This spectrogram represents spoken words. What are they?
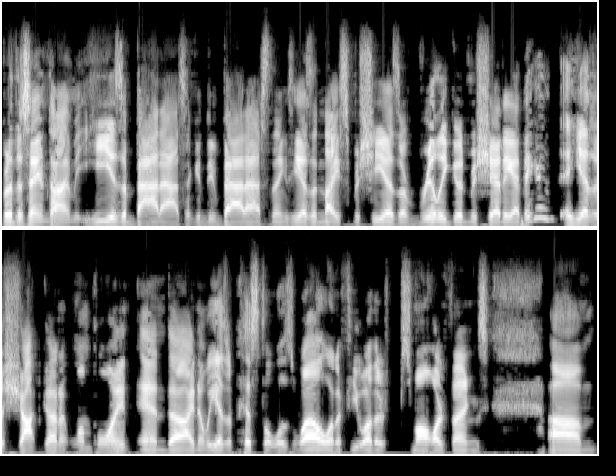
but at the same time, he is a badass and can do badass things. He has a nice machete, he has a really good machete. I think he has a shotgun at one point, and uh, I know he has a pistol as well, and a few other smaller things. Um,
